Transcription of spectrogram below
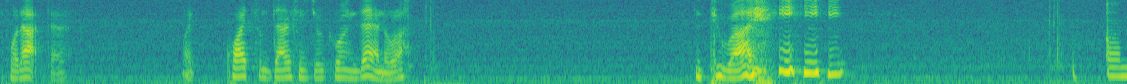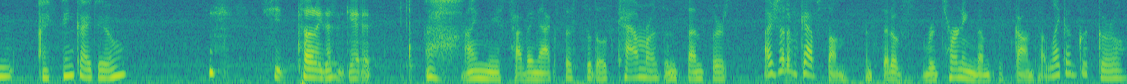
for that there. Like quite some directions you're going there, Nora. Do I? Um, I think I do. she totally doesn't get it. Ugh, I miss having access to those cameras and sensors. I should have kept some instead of returning them to Skandha like a good girl.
